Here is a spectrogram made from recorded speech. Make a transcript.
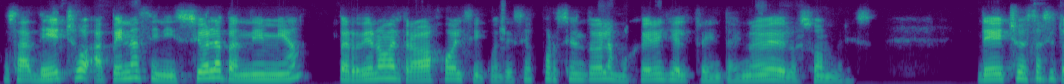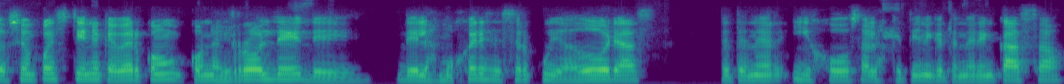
O sea, de hecho, apenas inició la pandemia, perdieron el trabajo el 56% de las mujeres y el 39% de los hombres. De hecho, esta situación pues tiene que ver con, con el rol de, de, las mujeres de ser cuidadoras, de tener hijos a los que tienen que tener en casa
